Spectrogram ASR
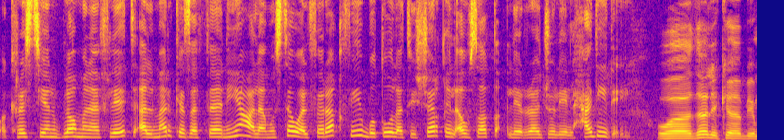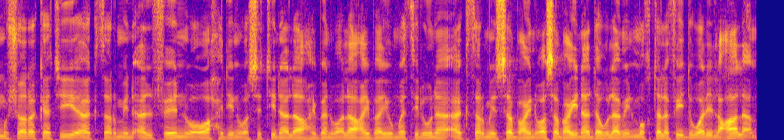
وكريستيان بلومنفليت المركز الثاني على مستوى الفرق في بطولة الشرق الأوسط للرجل الحديدي وذلك بمشاركة أكثر من 1061 لاعبا ولاعبة يمثلون أكثر من 77 دولة من مختلف دول العالم.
